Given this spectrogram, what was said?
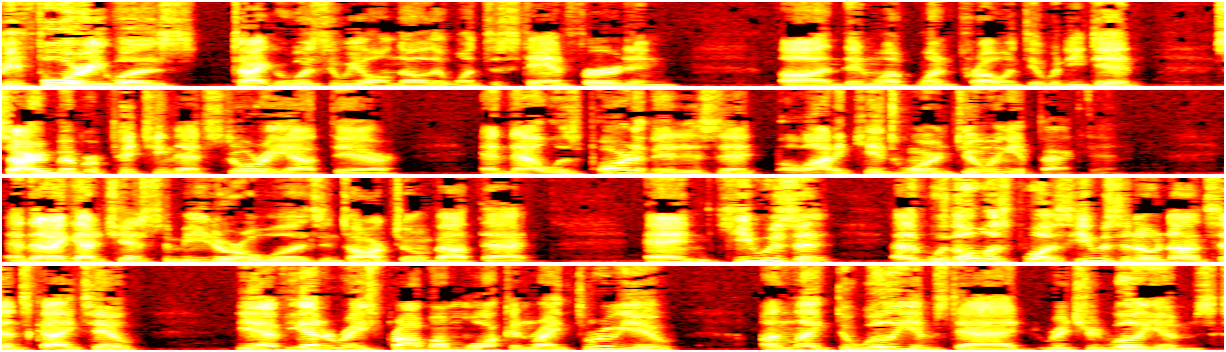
before he was Tiger Woods, who we all know that went to Stanford and uh, and then went one pro and did what he did. So I remember pitching that story out there, and that was part of it. Is that a lot of kids weren't doing it back then, and then I got a chance to meet Earl Woods and talk to him about that, and he was a uh, with all his flaws, he was a no nonsense guy too. Yeah, if you got a race problem, I'm walking right through you. Unlike the Williams dad, Richard Williams,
